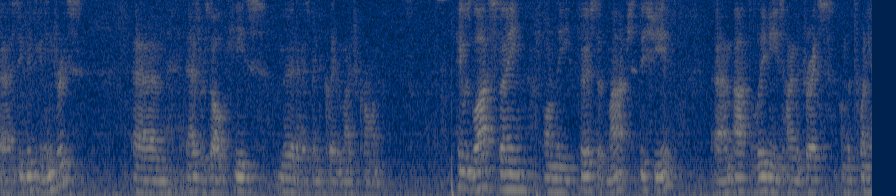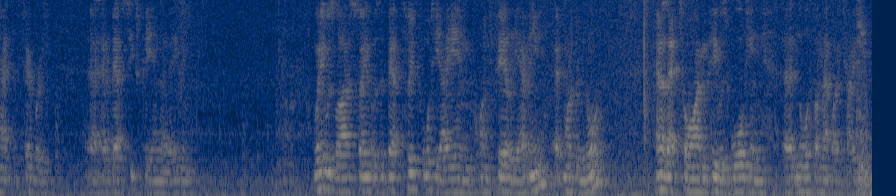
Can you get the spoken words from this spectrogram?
uh, significant injuries, um, and as a result, his murder has been declared a major crime. He was last seen on the 1st of March this year um, after leaving his home address on the 28th of February uh, at about 6pm that evening. When he was last seen, it was about 2.40am on Fairley Avenue at Modbury North, and at that time he was walking uh, north on that location.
